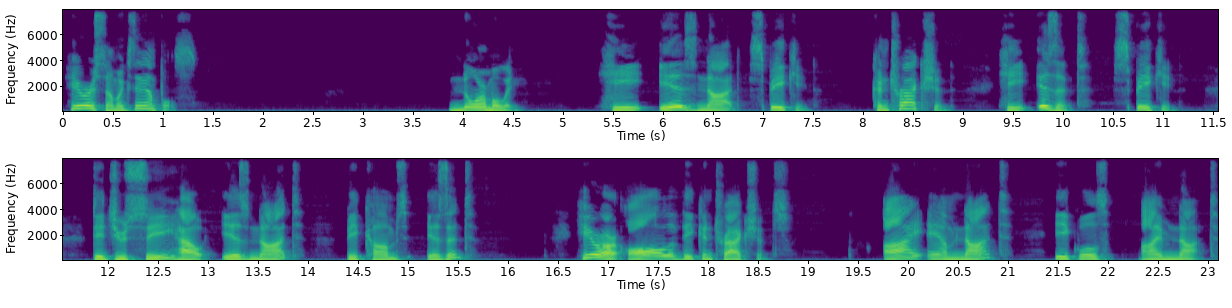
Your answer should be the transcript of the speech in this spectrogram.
Here are some examples. Normally, he is not speaking. Contraction, he isn't speaking. Did you see how is not becomes isn't. Here are all of the contractions. I am not equals I'm not.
